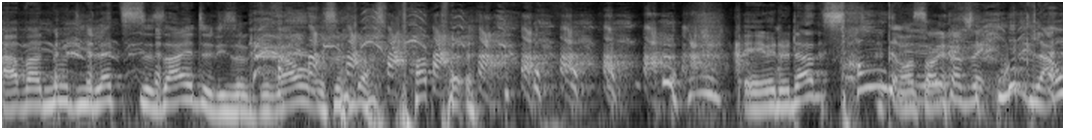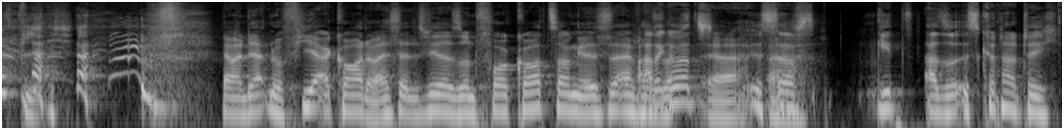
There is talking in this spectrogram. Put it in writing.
aber nur die letzte Seite, die so grau ist und aus Pappe. Ey, wenn du da einen Song draus machen kannst, ist ja unglaublich. Ja, und der hat nur vier Akkorde, weißt du, das ist wieder so ein Four-Chord-Song, es ist einfach Warte so, kurz, ja, ist ah. das, geht, also es könnte natürlich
